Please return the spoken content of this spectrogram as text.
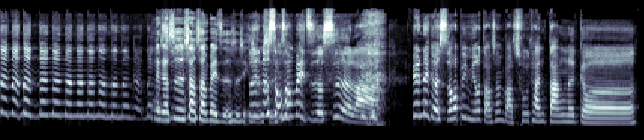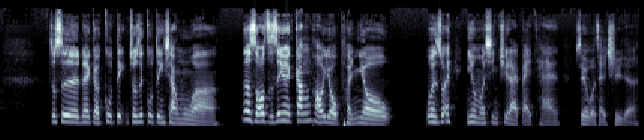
那那那那那那那那那那那那那个是上上辈子的事情。对，那上上辈子的事了啦。因为那个时候并没有打算把出摊当那个，就是那个固定，就是固定项目啊。那时候只是因为刚好有朋友。问说：“哎、欸，你有没有兴趣来摆摊？”所以我才去的。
